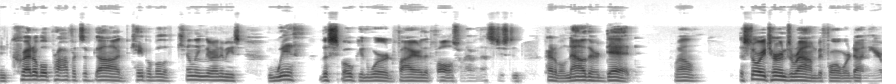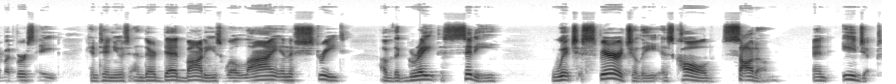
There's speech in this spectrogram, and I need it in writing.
Incredible prophets of God capable of killing their enemies with the spoken word, fire that falls from heaven. That's just incredible. Now they're dead. Well, the story turns around before we're done here, but verse 8 continues, and their dead bodies will lie in the street of the great city, which spiritually is called Sodom and Egypt,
